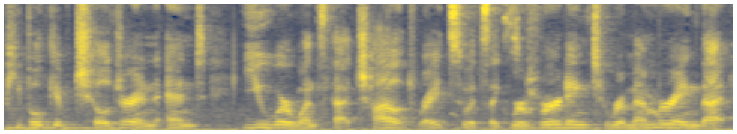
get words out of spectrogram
people give children and you were once that child right? So it's like reverting to remembering that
